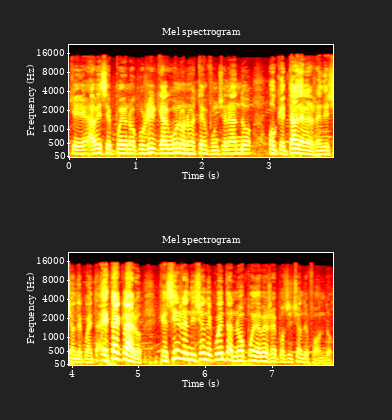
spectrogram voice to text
que a veces pueden ocurrir que algunos no estén funcionando o que tarden en la rendición de cuentas. Está claro que sin rendición de cuentas no puede haber reposición de fondos.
